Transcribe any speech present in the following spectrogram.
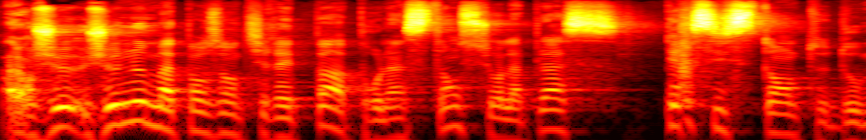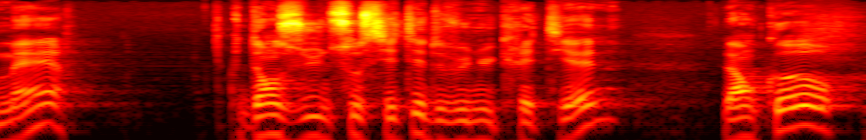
Alors je, je ne m'appesantirai pas pour l'instant sur la place persistante d'Homère dans une société devenue chrétienne. Là encore,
